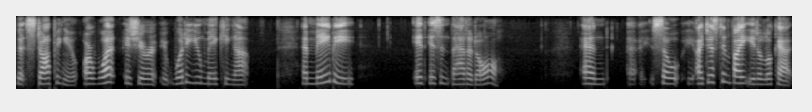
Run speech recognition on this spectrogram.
that's stopping you or what is your what are you making up? And maybe it isn't that at all. And uh, so I just invite you to look at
